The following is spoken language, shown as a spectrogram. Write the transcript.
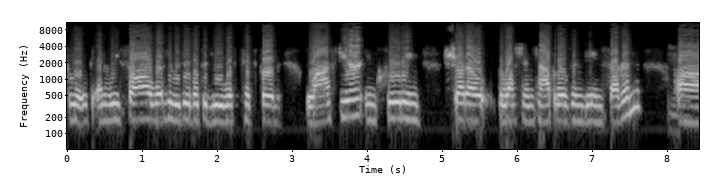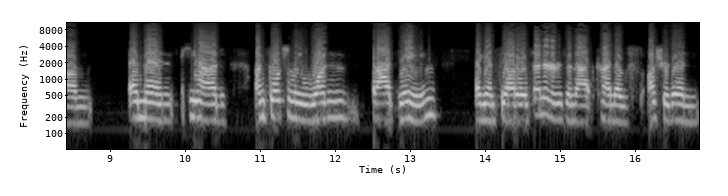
fluke, and we saw what he was able to do with Pittsburgh last year, including shut out the Washington Capitals in Game 7 mm-hmm. um, and then he had, unfortunately, one bad game against the Ottawa Senators, and that kind of ushered in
